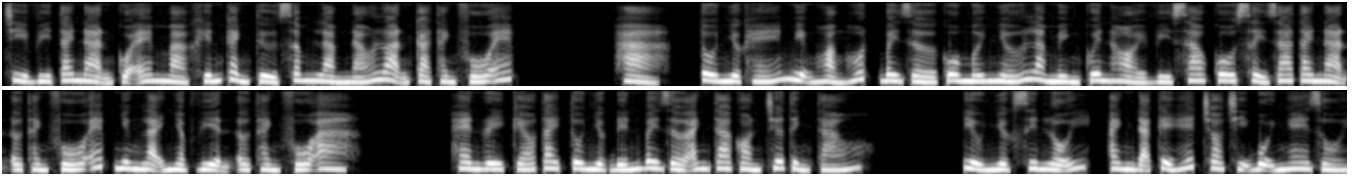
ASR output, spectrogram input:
Chỉ vì tai nạn của em mà khiến cảnh tử Sâm làm náo loạn cả thành phố ép. Hả, Tô Nhược hé miệng hoảng hốt bây giờ cô mới nhớ là mình quên hỏi vì sao cô xảy ra tai nạn ở thành phố F nhưng lại nhập viện ở thành phố A. Henry kéo tay Tô Nhược đến bây giờ anh ta còn chưa tỉnh táo. Tiểu Nhược xin lỗi, anh đã kể hết cho chị Bội nghe rồi.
